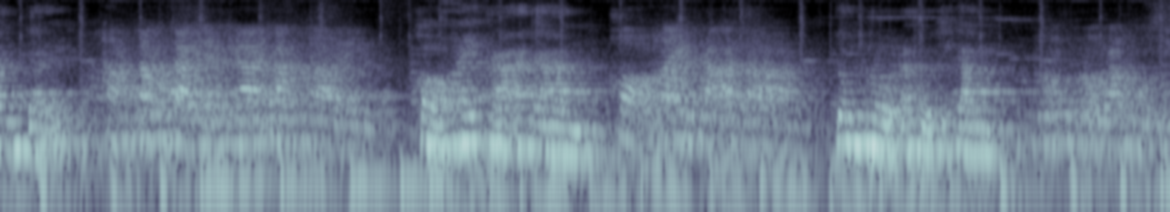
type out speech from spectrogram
ตั้งใจทั้งตั้งใจและไม่ได้ตั้งใจ ขอให้พระอาจารย์ ขอให้พระอาจารย์ จงโปรดอโหสิกรรมจงโปรดอโหสิ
